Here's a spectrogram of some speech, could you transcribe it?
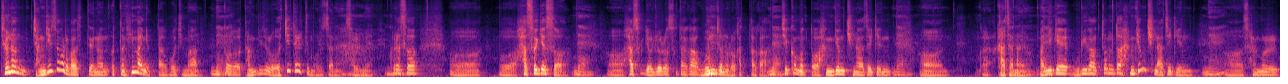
저는 장기적으로 봤을 때는 어떤 희망이 없다고 보지만 네. 또 단기적으로 어찌 될지 모르잖아요, 아, 삶에. 음. 그래서 어, 뭐 하석에서 네. 어, 하석 연료로 쓰다가 원전으로 갔다가 네. 지금은 또 환경 친화적인 네. 어, 가, 가잖아요. 음, 네. 만약에 우리가 좀 더 환경 친화적인 네. 어, 삶을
